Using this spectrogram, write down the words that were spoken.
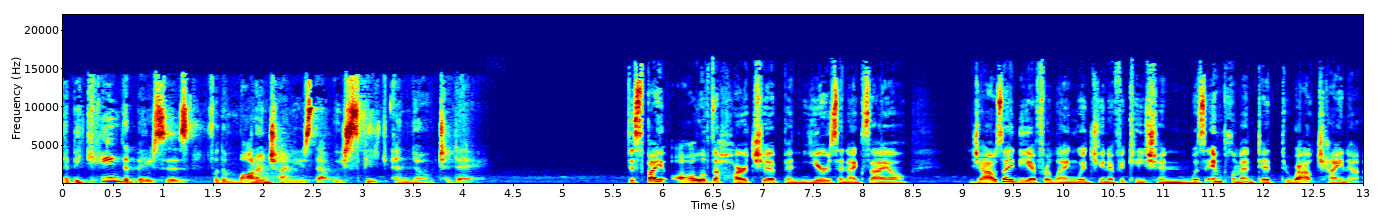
that became the basis for the modern Chinese that we speak and know today. Despite all of the hardship and years in exile, Zhao's idea for language unification was implemented throughout China.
